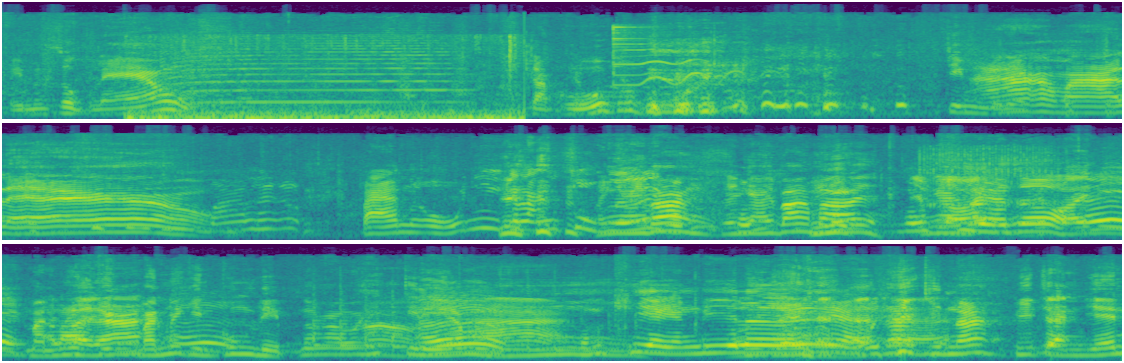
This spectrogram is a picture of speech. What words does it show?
เฮ้ยมันสุกแล้ว จับหู จิ้มไปอ่าเลยมาแล้วมาแล้วแป๊บนึงโอ้โหนี่กำลังสุกเป็นเลไงยบ้าง เป็นไงบ้างบอยผมเป็นไงเคลียร์โซ่เออมันอไม่ร่อยกินนะมันไม่กินกุ้งดิบต้องเอาไว้ให้เกเอลียมออะผมเคลียร์อย่างดีเลยเนี่ยไม่ใช่กินนะ พี่ใจเย็น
